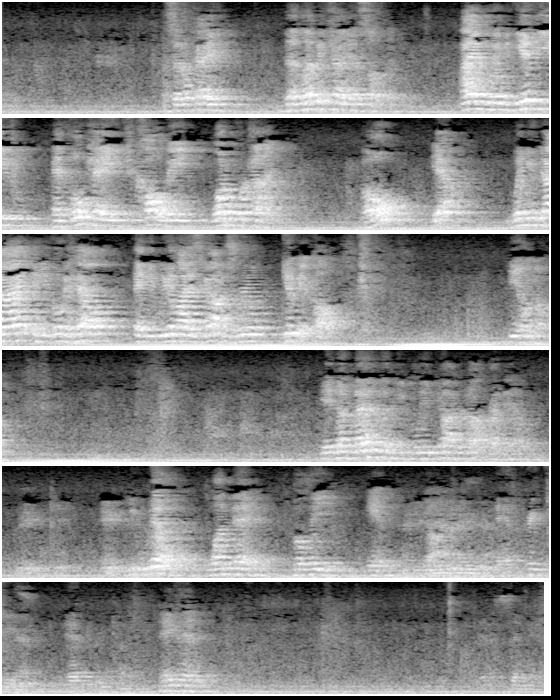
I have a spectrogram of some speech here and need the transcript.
I said, okay, then let me tell you something. I am going to give you an okay to call me one more time. Oh, yeah. When you die and you go to hell and you realize God is real, give me a call. He don't know. It doesn't matter whether you God or not right now. You will one day believe in God. Every year, every time. Amen. Yes, amen.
